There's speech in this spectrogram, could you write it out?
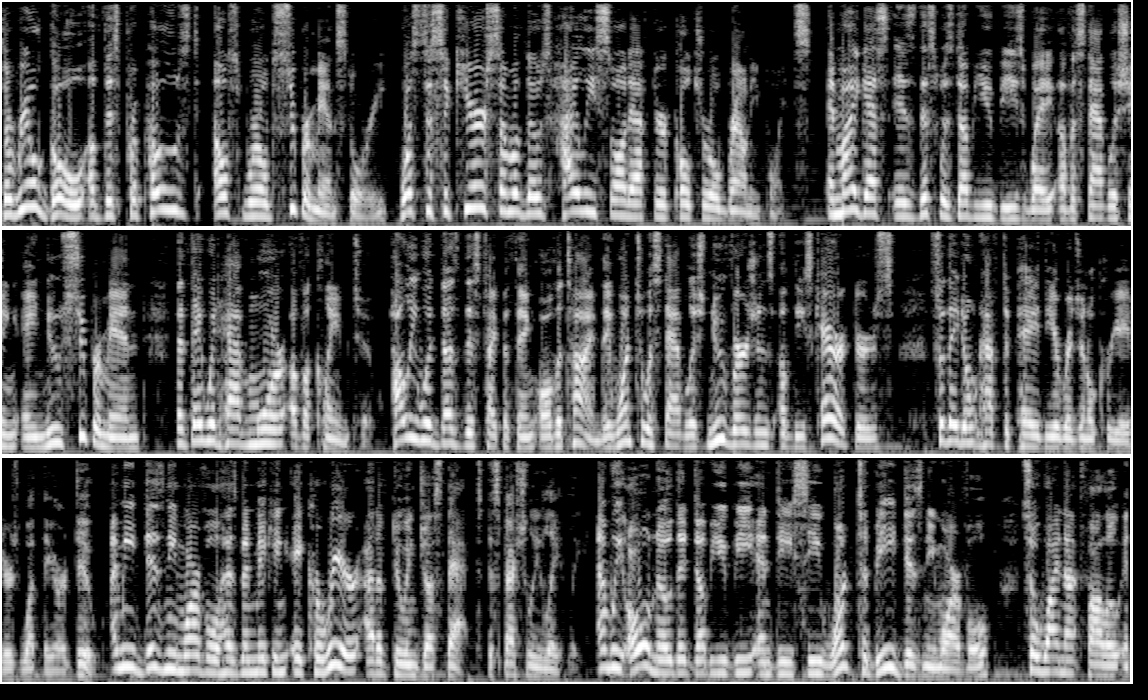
The real goal of this proposed Elseworld Superman story was to secure some of those highly sought after cultural brownie points. And my guess is this was WB's way of establishing a new Superman that they would have more of a claim to. Hollywood does this type of thing all the time. They want to establish new versions of these characters so they don't have to pay the original creators what they are due. I mean, Disney Marvel has been making a career out of doing just that, especially lately. And we all know that WB and DC want to be Disney Marvel, so why not follow in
